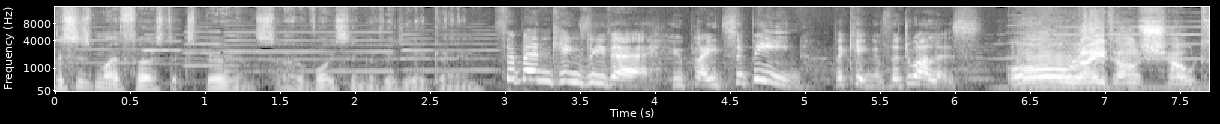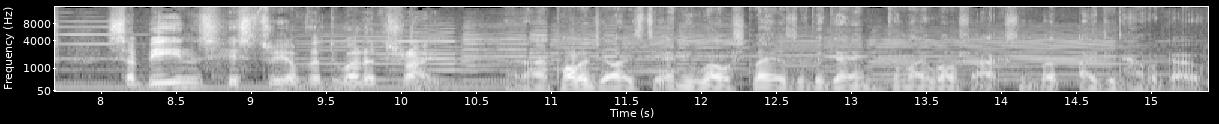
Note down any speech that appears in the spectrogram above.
This is my first experience uh, voicing a video game. Sir Ben Kingsley there, who played Sabine, the King of the Dwellers. All right, I'll shout Sabine's History of the Dweller tribe. And I apologise to any Welsh players of the game for my Welsh accent, but I did have a go.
